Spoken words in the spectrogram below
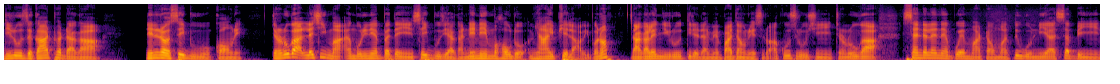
ဒီလိုစကားထွက်တာကနည်းနည်းတော့စိတ်ပူဖို့ကောင်းတယ်ကျွန်တော်တို့ကလက်ရှိမှာအမ်မိုရီနဲ့ပတ်သက်ရင်စိတ်ပူစရာကနည်းနည်းမဟုတ်တော့အများကြီးဖြစ်လာပြီပေါ့နော်ဒါကလည်းညီတို့သိတဲ့အတိုင်းပဲဘာကြောင့်လဲဆိုတော့အခုဆိုလို့ရှိရင်ကျွန်တော်တို့ကဆန်ဒလန်နဲ့ပွဲမှာတောင်မှသူ့ကိုနေရာဆက်ပြီးရင်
